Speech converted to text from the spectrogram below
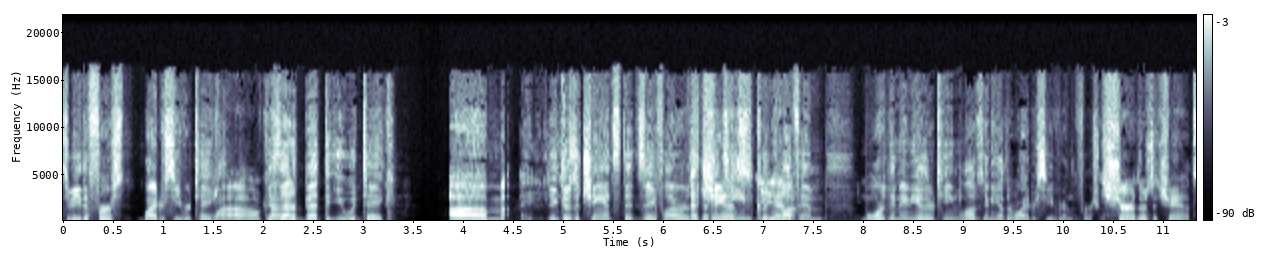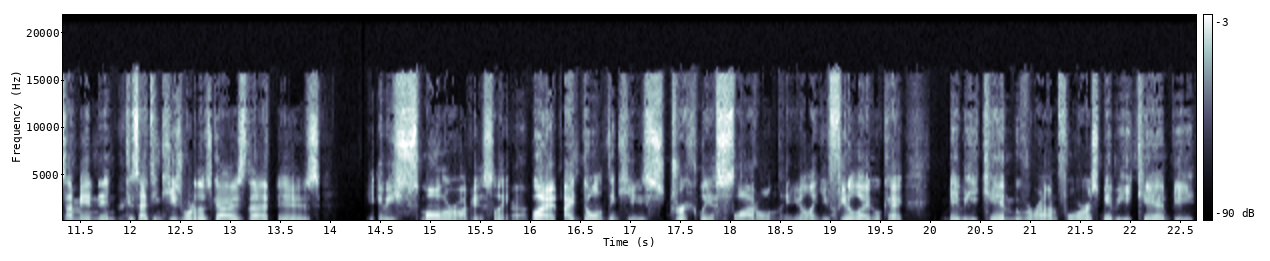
to be the first wide receiver taken? Wow, okay. Is that a bet that you would take? Um, Do you think there's a chance that Zay Flowers, that a team could Yeah. love him more than any other team loves any other wide receiver in the first round? Sure, there's a chance. I mean, because I think he's one of those guys that is. I mean, he's smaller, obviously, Yeah. but I don't think he's strictly a slot only. You know, like you feel like okay, maybe he can move around for us. Maybe he can be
